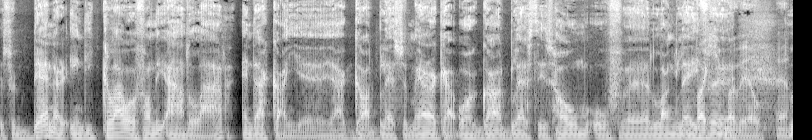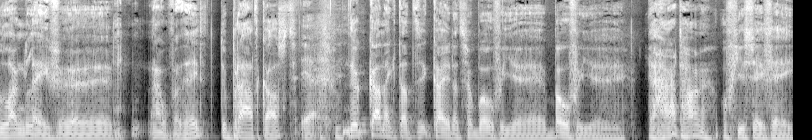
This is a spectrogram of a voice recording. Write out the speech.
soort banner in die klauwen van die adelaar. En daar kan je, ja, God bless America. Of God bless this home. Of eh, lang leven. Wat je maar wil, ja. Lang leven, nou wat heet het? De braatkast. Ja. Dan kan, ik dat, kan je dat zo boven je, boven je, je haard hangen. Of je cv.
